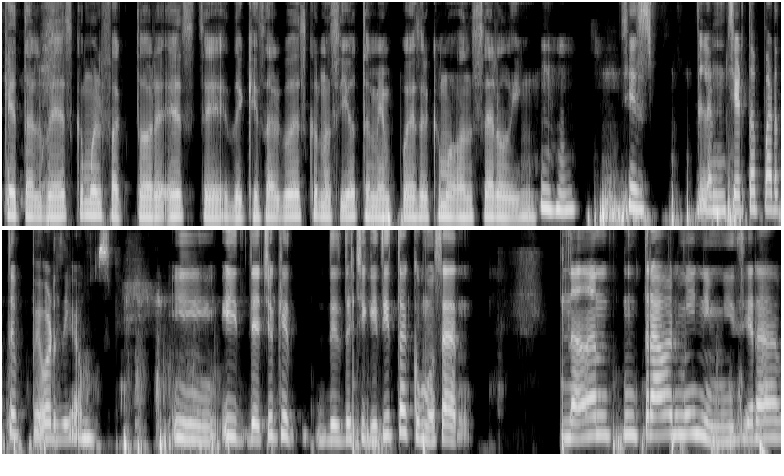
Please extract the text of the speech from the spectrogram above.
Que tal vez como el factor este de que es algo desconocido también puede ser como unsettling. Ujú. Sí, es en cierta parte peor, digamos. Y, y de hecho que desde chiquitita, como, o sea, nada entraba en mí ni me hiciera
